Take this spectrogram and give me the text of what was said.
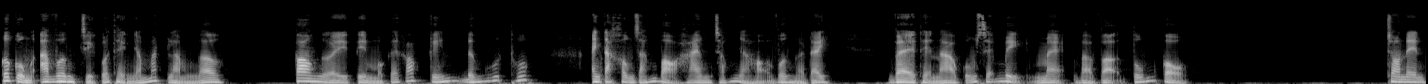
Cuối cùng A Vương chỉ có thể nhắm mắt làm ngơ. Co người tìm một cái góc kín đứng hút thuốc. Anh ta không dám bỏ hai ông cháu nhà họ Vương ở đây. Về thể nào cũng sẽ bị mẹ và vợ túm cổ. Cho nên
